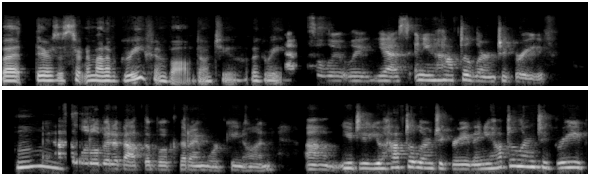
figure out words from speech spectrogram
but there's a certain amount of grief involved don't you agree? Absolutely yes and you have to learn to grieve. Mm. that's a little bit about the book that i'm working on. Um, you do you have to learn to grieve and you have to learn to grieve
